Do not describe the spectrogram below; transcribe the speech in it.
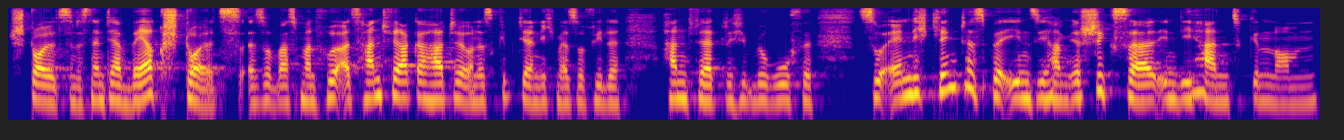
Stolz. Und das nennt er Werkstolz, also was man früher als Handwerker hatte. Und es gibt ja nicht mehr so viele handwerkliche Berufe. So ähnlich klingt das bei Ihnen. Sie haben Ihr Schicksal in die Hand genommen.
